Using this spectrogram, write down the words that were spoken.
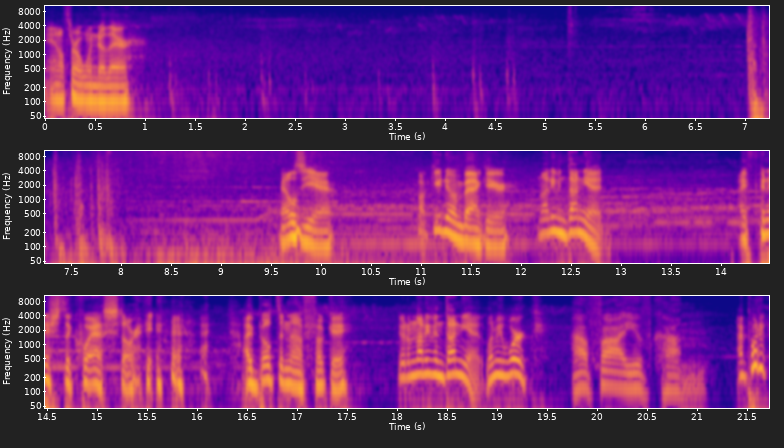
And I'll throw a window there. Hells yeah. Fuck you doing back here? I'm not even done yet. I finished the quest already. I built enough. Okay. Dude, I'm not even done yet. Let me work. How far you've come, I put it.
